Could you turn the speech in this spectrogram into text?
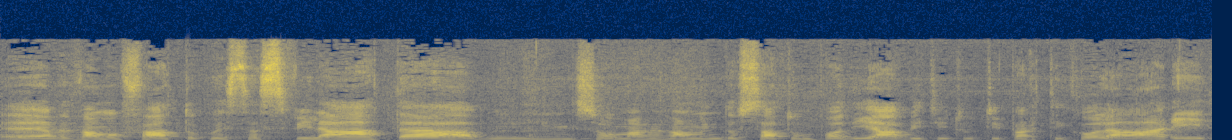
eh, avevamo fatto questa sfilata, mh, mm, insomma avevamo indossato un po' di abiti tutti particolari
